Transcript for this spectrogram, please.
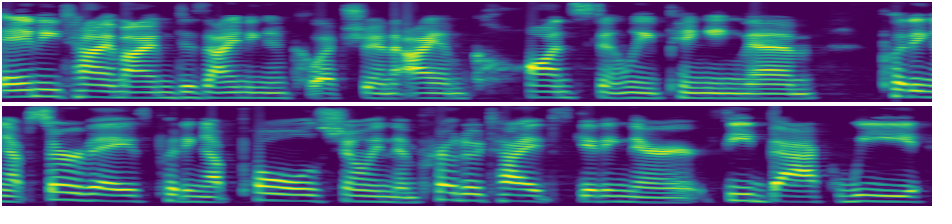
anytime I'm designing a collection I am constantly pinging them putting up surveys putting up polls showing them prototypes getting their feedback. We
